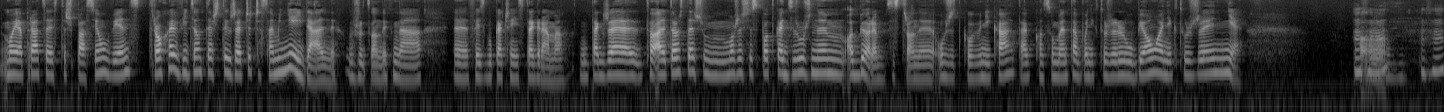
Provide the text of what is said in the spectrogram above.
moja praca jest też pasją, więc trochę widzą też tych rzeczy czasami nieidealnych wrzuconych na e, Facebooka czy Instagrama. Także to, ale to też może się spotkać z różnym odbiorem ze strony użytkownika, tak, konsumenta, bo niektórzy lubią, a niektórzy nie. Mhm. Mhm.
